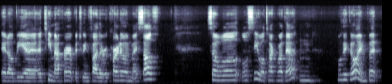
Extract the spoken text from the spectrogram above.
it'll be a, a, team effort between Father Ricardo and myself. So we'll we'll see. We'll talk about that and we'll get going. But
